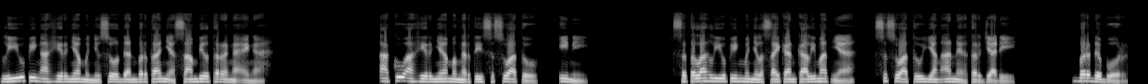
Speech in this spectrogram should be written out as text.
Liu Ping akhirnya menyusul dan bertanya sambil terengah-engah. Aku akhirnya mengerti sesuatu, ini. Setelah Liu Ping menyelesaikan kalimatnya, sesuatu yang aneh terjadi. Berdebur.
